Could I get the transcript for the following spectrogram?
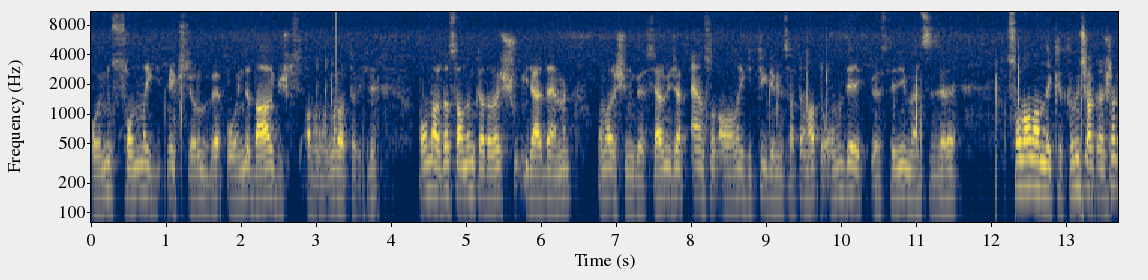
oyunun sonuna gitmek istiyorum ve oyunda daha güçlü alanlar var tabii ki de. Onlar da sandığım kadarıyla şu ileride hemen onları şimdi göstermeyeceğim. En son alana gittik demin zaten. Hatta onu direkt göstereyim ben sizlere. Sol alandaki kılıç arkadaşlar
